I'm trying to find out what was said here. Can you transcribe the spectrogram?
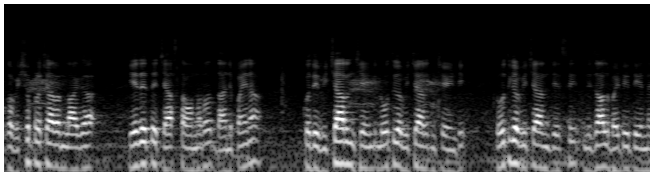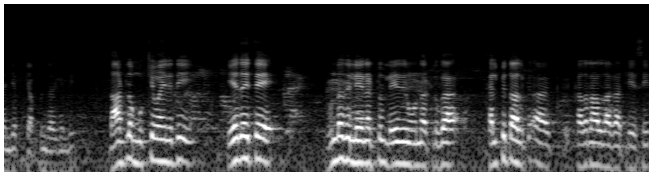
ఒక విష ప్రచారం లాగా ఏదైతే చేస్తూ ఉన్నారో దానిపైన కొద్దిగా విచారణ చేయండి లోతుగా విచారణ చేయండి. లోతుగా విచారణ చేసి నిజాలు బయటికి తీయండి అని చెప్పి చెప్పడం జరిగింది. దాంట్లో ముఖ్యమైనది ఏదైతే ఉన్నది లేనట్టు లేని ఉన్నట్లుగా కల్పితాలు కథనాలలాగా చేసి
